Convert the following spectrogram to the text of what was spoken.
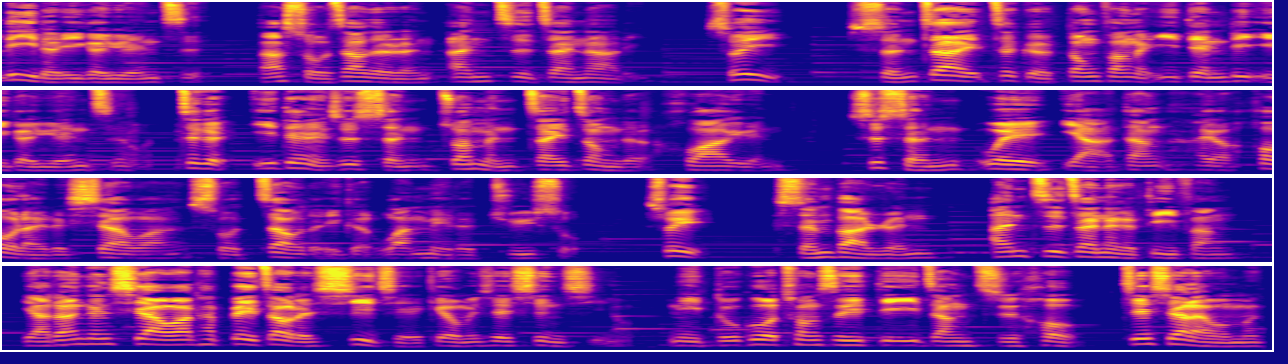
立了一个园子，把所造的人安置在那里。所以神在这个东方的伊甸立一个园子，这个伊甸园是神专门栽种的花园，是神为亚当还有后来的夏娃所造的一个完美的居所。所以神把人安置在那个地方。亚当跟夏娃他被造的细节给我们一些信息哦。你读过创世纪第一章之后。接下来，我们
